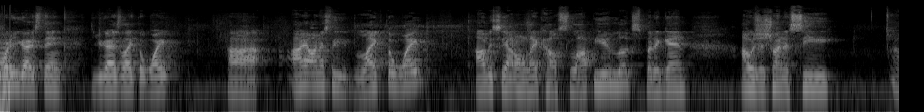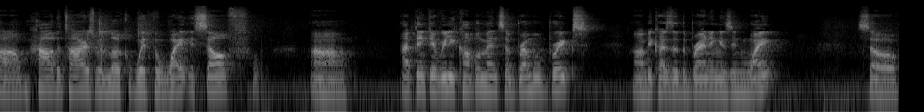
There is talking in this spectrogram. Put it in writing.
What do you guys think? Do you guys like the white? Uh, I honestly like the white. Obviously, I don't like how sloppy it looks, but again, I was just trying to see um, how the tires would look with the white itself. Uh, I think it really complements the Brembo brakes uh, because of the branding is in white. So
